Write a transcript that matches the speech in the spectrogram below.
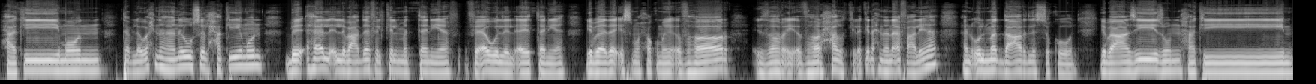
حكيم طب لو إحنا هنوصل حكيم بهل اللي بعدها في الكلمة التانية في أول الآية التانية يبقى ده اسمه حكم إظهار إظهار إيه؟ إظهار حلق لكن إحنا نقف عليها هنقول مد عارض للسكون. يبقى عزيز حكيم.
